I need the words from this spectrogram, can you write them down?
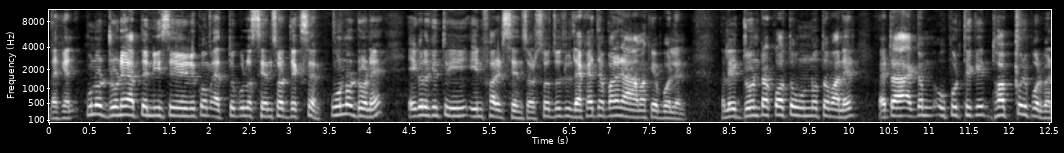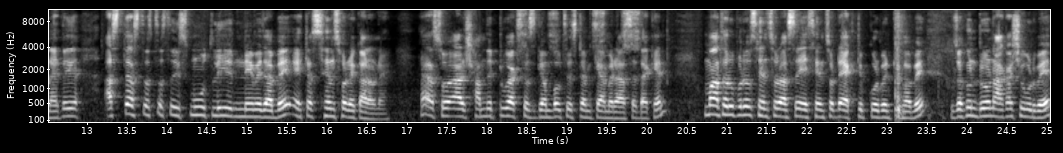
দেখেন, কোনো ড্রোনে আপনি নিচে এরকম এতগুলো সেন্সর দেখছেন? কোনো ড্রোনে এগুলো কিন্তু ইনফারেট সেন্সর সো যদি দেখাইতে পারেন, আমাকে বলেন। তাহলে এই ড্রোনটা কত উন্নত মানের? এটা একদম উপর থেকে ধপ করে পড়বে না। এতে আস্তে আস্তে আস্তে আস্তে স্মুথলি নেমে যাবে এটা সেন্সরের কারণে। হ্যাঁ সো আর সামনে two axis gimbal system camera আছে, দেখেন। মাথার উপরেও সেন্সর আছে, এই সেন্সরটা অ্যাক্টিভ করবেন কীভাবে? যখন ড্রোন আকাশে উঠবে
